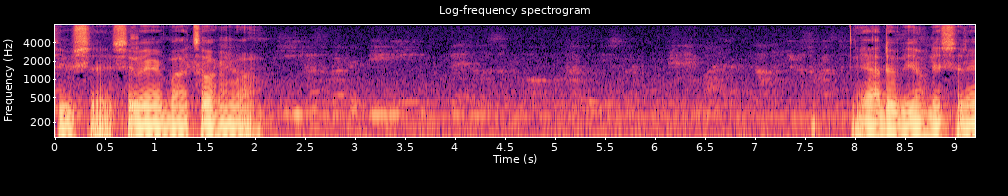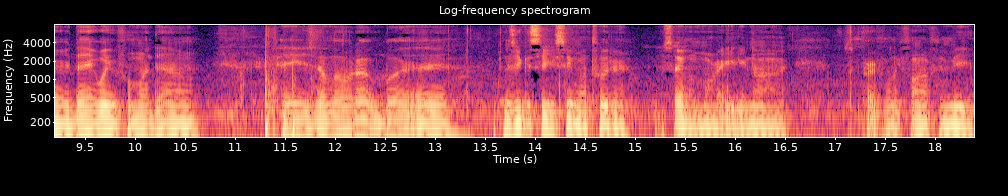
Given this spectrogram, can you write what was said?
Tweet a few shit, what everybody talking about. Yeah, I do be on this shit every day, waiting for my damn page to load up. But uh, as you can see, you see my Twitter. It say Lamar89. It's perfectly fine for me.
